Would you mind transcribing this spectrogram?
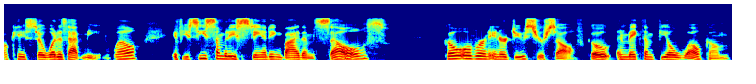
Okay, so what does that mean? Well, if you see somebody standing by themselves, go over and introduce yourself. Go and make them feel welcome.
